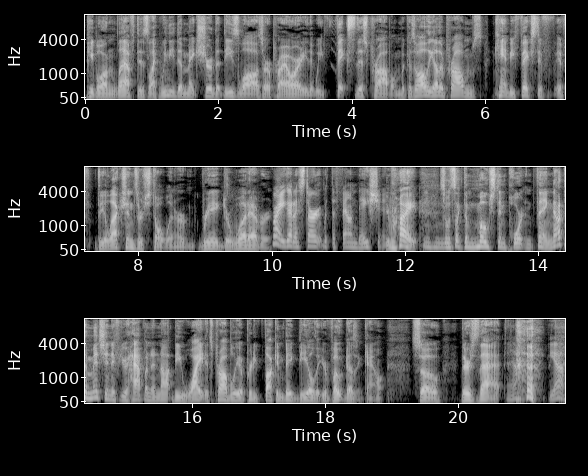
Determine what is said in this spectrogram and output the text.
people on the left is like we need to make sure that these laws are a priority, that we fix this problem because all the other problems can't be fixed if if the elections are stolen or rigged or whatever. Right, you got to start with the foundation. Right. Mm-hmm. So it's like the most important thing. Not to mention if you happen to not be white, it's probably a pretty fucking big deal that your vote doesn't count. So there's that. Yeah. Yeah.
